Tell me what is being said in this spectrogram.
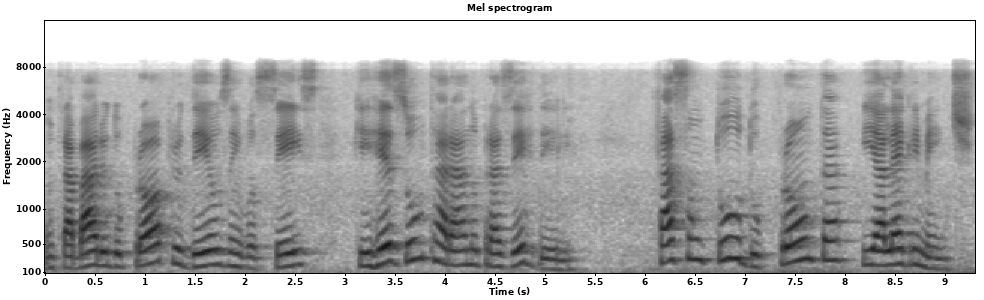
um trabalho do próprio Deus em vocês que resultará no prazer dele. Façam tudo pronta e alegremente.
